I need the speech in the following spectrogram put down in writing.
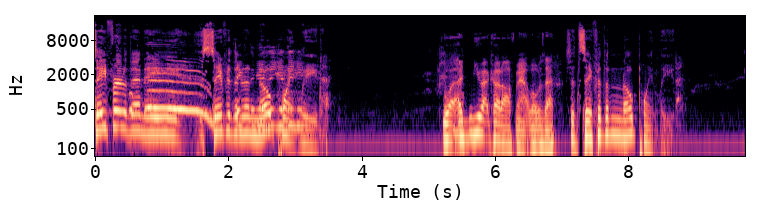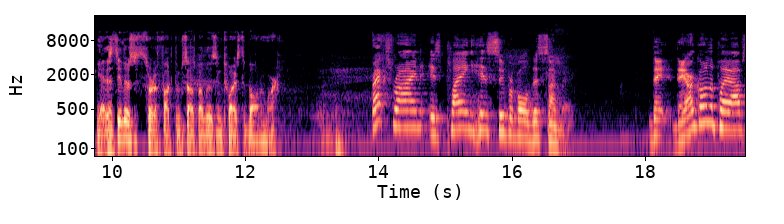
safer than a safer than a Ding, ding, no point ding. lead. Well, I, you got cut off, Matt. What was that? Said safer than a no point lead. Yeah, the Steelers sort of fucked themselves by losing twice to Baltimore. Rex Ryan is playing his Super Bowl this Sunday. They they aren't going to the playoffs.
